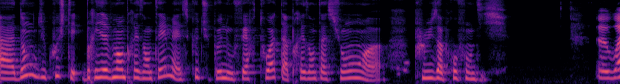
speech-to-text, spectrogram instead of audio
Euh, donc du coup, je t'ai brièvement présenté, mais est-ce que tu peux nous faire toi ta présentation euh, plus approfondie? Euh, Ouais.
